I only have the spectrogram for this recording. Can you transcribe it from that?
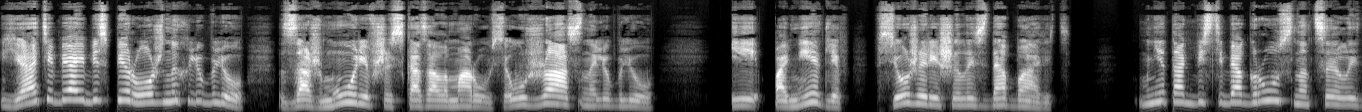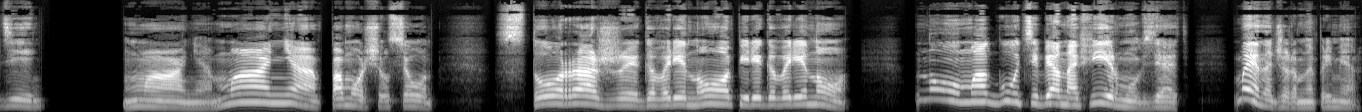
«Я тебя и без пирожных люблю», — зажмурившись, сказала Маруся, — «ужасно люблю». И, помедлив, все же решилась добавить. «Мне так без тебя грустно целый день». «Маня, Маня!» — поморщился он. Сто раз же говорено, переговорено. Ну, могу тебя на фирму взять. Менеджером, например.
